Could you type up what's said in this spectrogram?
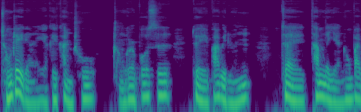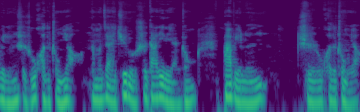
从这一点也可以看出，整个波斯对巴比伦，在他们的眼中，巴比伦是如何的重要。那么，在居鲁士大帝的眼中，巴比伦是如何的重要。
